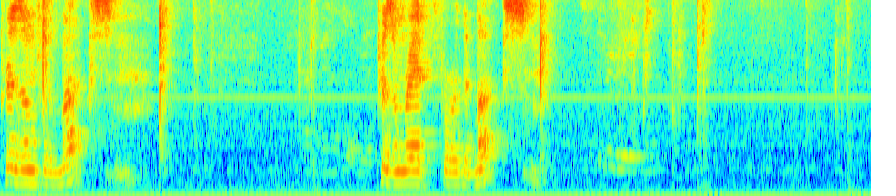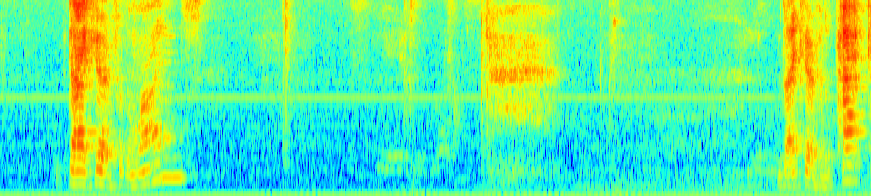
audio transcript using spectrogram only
Prizm for the Bucks. Prizm red for the Bucks. Die cut for the Lions. Die cut for the pack.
